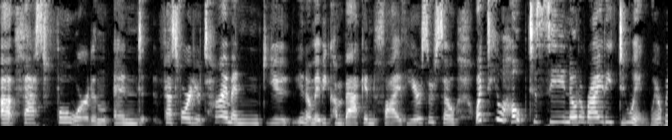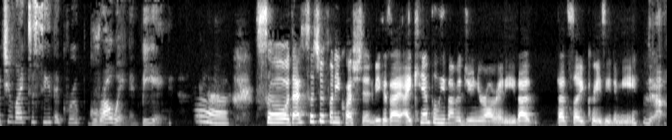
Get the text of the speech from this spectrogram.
uh, fast forward and and fast forward your time, and you you know maybe come back in five years or so. What do you hope to see Note-oriety doing? Where would you like to see the group growing and being? Yeah. So that's such a funny question because I, I can't believe I'm a junior already. That that's like crazy to me. Yeah.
